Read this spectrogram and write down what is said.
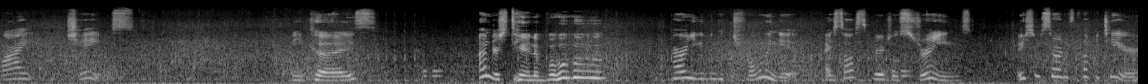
Why chase? Because understandable. How are you even controlling it? I saw spiritual strings. Are you some sort of puppeteer?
